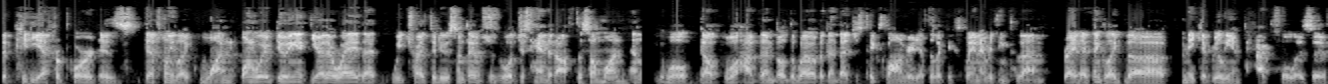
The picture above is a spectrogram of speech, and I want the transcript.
the PDF report is definitely like one one way of doing it. The other way that we try to do sometimes is we'll just hand it off to someone and we'll we'll have them build the web, but then that just takes longer. You have to like explain everything to them, right? I think like the make it really impactful is if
